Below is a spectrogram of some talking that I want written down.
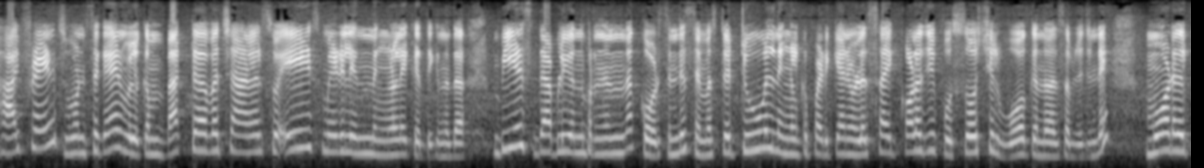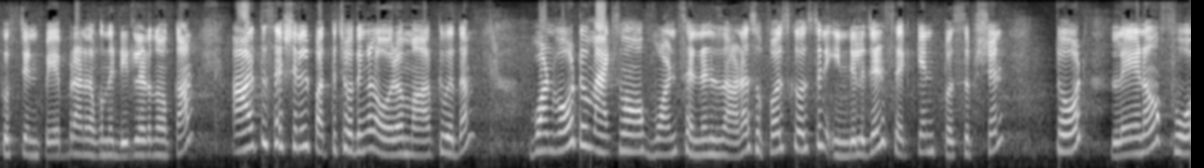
Hi friends once again welcome back to our channel so A S മീഡിയയിൽ ഇന്ന് നിങ്ങളിലേക്ക് എത്തിക്കുന്നത് ബി എസ് ഡബ്ല്യു എന്ന് പറഞ്ഞിരുന്ന കോഴ്സിന്റെ സെമസ്റ്റർ ടൂവിൽ നിങ്ങൾക്ക് പഠിക്കാനുള്ള സൈക്കോളജി ഫോർ സോഷ്യൽ വർക്ക് എന്ന സബ്ജക്റ്റിന്റെ മോഡൽ ക്വസ്റ്റ്യൻ പേപ്പറാണ് നമുക്കൊന്ന് ഡീറ്റെയിൽ ആയിട്ട് നോക്കാം. ആദ്യത്തെ സെക്ഷനിൽ പത്ത് ചോദ്യങ്ങൾ ഓരോ മാർക്ക് വീതം. One word to maximum of one sentence ആണ്. So first question intelligence second perception third learning four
